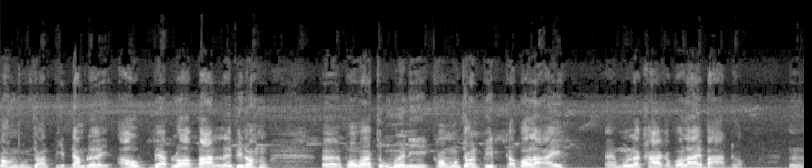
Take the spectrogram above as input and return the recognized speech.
กล้องวงจรปิดนํเลย เอาแบบรอบบ้านเลยพี่น้องเออเพราะว่าทุกมือนี่กล้องวงจรปิดกับบ่หลายเออมูลค่ากับบ่หลายบาทดอกเออ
